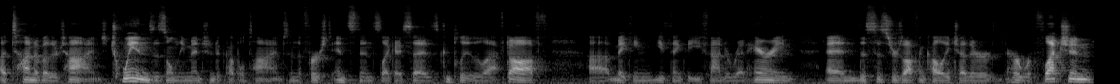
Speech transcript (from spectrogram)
a ton of other times. Twins is only mentioned a couple times. In the first instance, like I said, it's completely left off, uh, making you think that you found a red herring. And the sisters often call each other her reflection,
